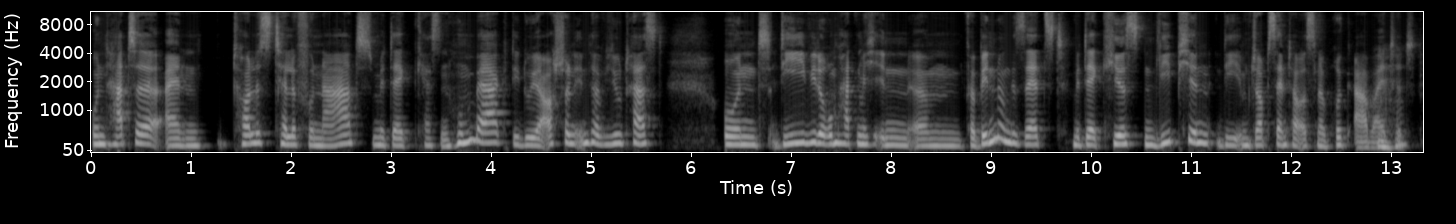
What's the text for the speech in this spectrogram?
und hatte ein tolles Telefonat mit der Kerstin Humberg, die du ja auch schon interviewt hast. Und die wiederum hat mich in ähm, Verbindung gesetzt mit der Kirsten Liebchen, die im Jobcenter Osnabrück arbeitet. Mhm.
